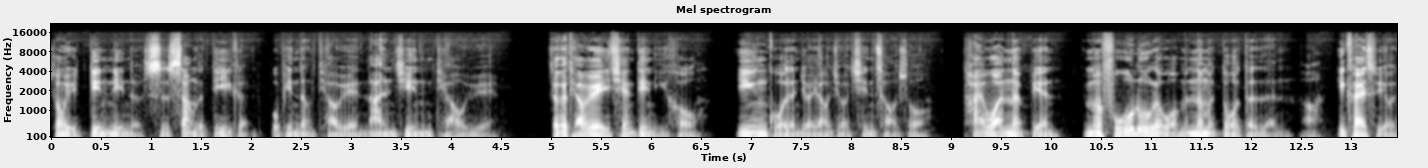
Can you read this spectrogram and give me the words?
终于订立了史上的第一个不平等条约——《南京条约》。这个条约一签订以后，英国人就要求清朝说。台湾那边，你们俘虏了我们那么多的人啊！一开始有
